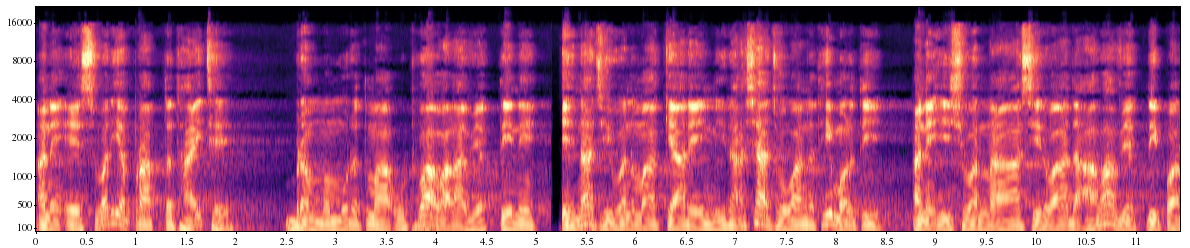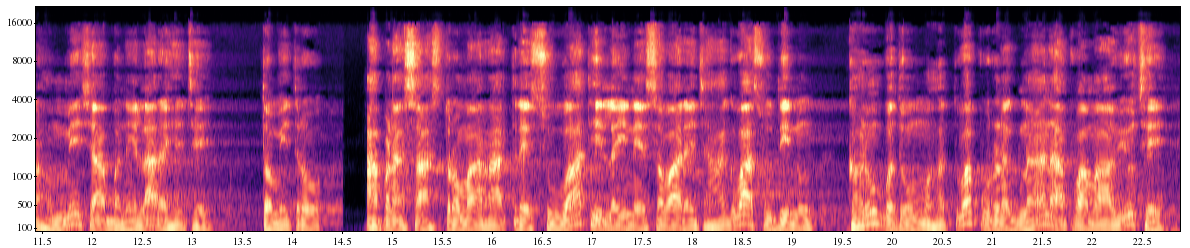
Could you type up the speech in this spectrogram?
અને ઐશ્વર્ય પ્રાપ્ત થાય છે. બ્રહ્મ મુહૂર્તમાં ઉઠવાવાળા વ્યક્તિને એના જીવનમાં ક્યારેય નિરાશા જોવા નથી મળતી અને ઈશ્વરના આશીર્વાદ આવા વ્યક્તિ પર હંમેશા બનેલા રહે છે. તો મિત્રો, આપણા શાસ્ત્રોમાં રાત્રે સુવાથી લઈને સવારે જાગવા સુધીનું ઘણું બધું મહત્વપૂર્ણ જ્ઞાન આપવામાં આવ્યું છે,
